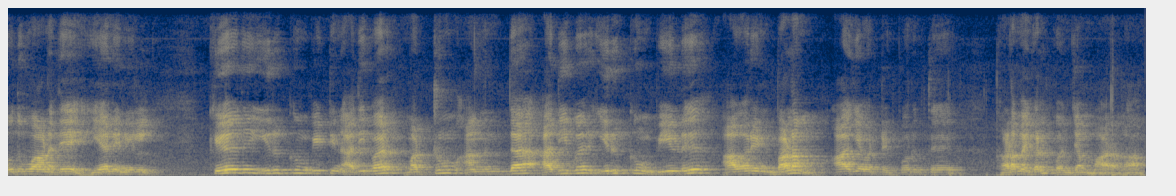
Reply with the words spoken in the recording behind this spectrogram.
பொதுவானதே. ஏனெனில் கேது இருக்கும் வீட்டின் அதிபர் மற்றும் அந்த அதிபர் இருக்கும் வீடு அவரின் பலம் ஆகியவற்றை பொறுத்து கடமைகள் கொஞ்சம் மாறலாம்.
